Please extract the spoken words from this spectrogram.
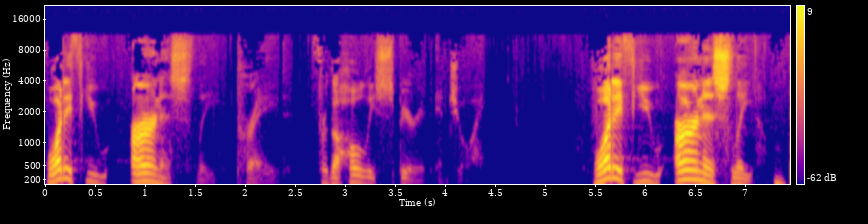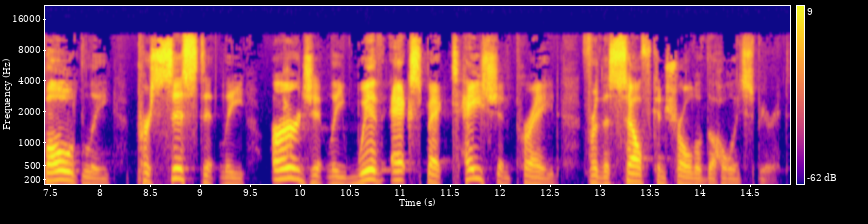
What if you earnestly prayed for the Holy Spirit and joy? What if you earnestly, boldly, persistently, urgently, with expectation, prayed for the self control of the Holy Spirit,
